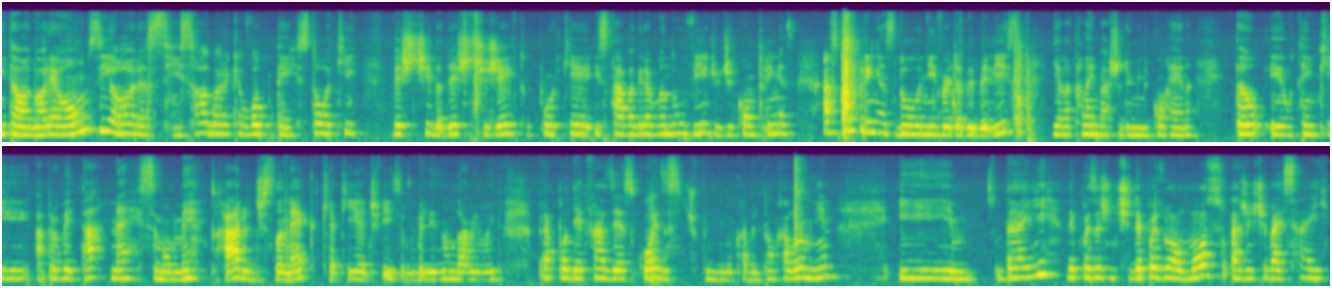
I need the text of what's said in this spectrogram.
Então, agora é 11 horas e só agora que eu voltei. Estou aqui vestida deste jeito porque estava gravando um vídeo de comprinhas, as comprinhas do Niver da Bebelice e ela tá lá embaixo dormindo com Rena. Então, eu tenho que aproveitar, né, esse momento raro de soneca, que aqui é difícil, a Bebelice não dorme muito, pra poder fazer as coisas. Tipo, meu cabelo tá um calor, menino. E daí, depois a gente, depois do almoço, a gente vai sair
